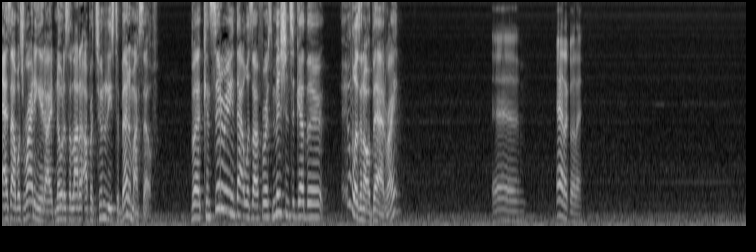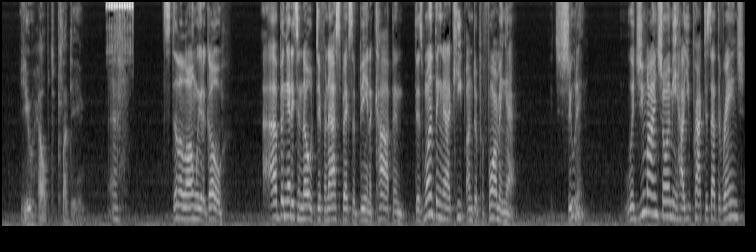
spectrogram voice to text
As I was writing it, I'd noticed a lot of opportunities to better myself. But considering that was our first mission together, it wasn't all bad, right? ഏം, ഏറെക്കുറെ You helped plenty. Uh, still a long way to go. I've been getting to know different aspects of being a cop, and there's one thing that I keep underperforming at. It's shooting. Would you mind showing me how you practice at the range?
